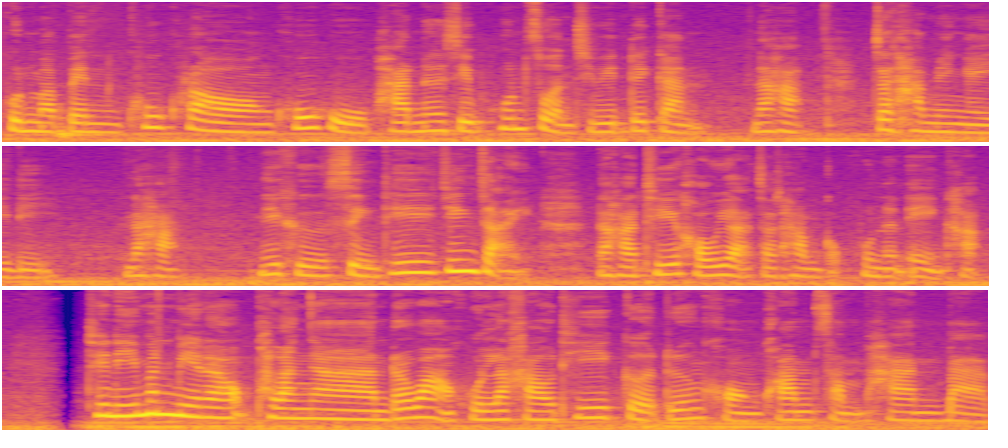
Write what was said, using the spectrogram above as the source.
คุณมาเป็นคู่ครอง คู่หูพาร์ทเนอร์ชิพหุ้นส่วนชีวิตด้วยกันนะคะ จะทำยังไงดีนะคะ นี่คือสิ่งที่ยิ่งใหญ่นะคะที่เขาอยากจะทำกับคุณนั่นเองค่ะ ทีนี้มันมีพลังงานระหว่างคุณและเขาที่เกิดเรื่องของความสัมพันธ์แบบ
